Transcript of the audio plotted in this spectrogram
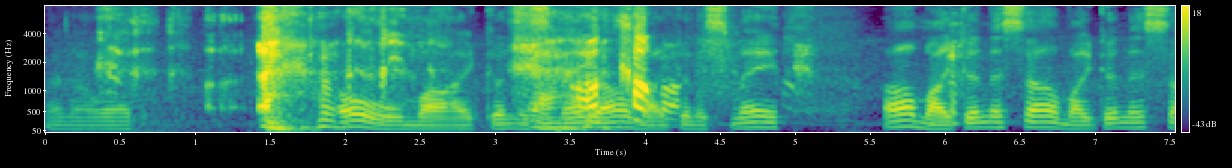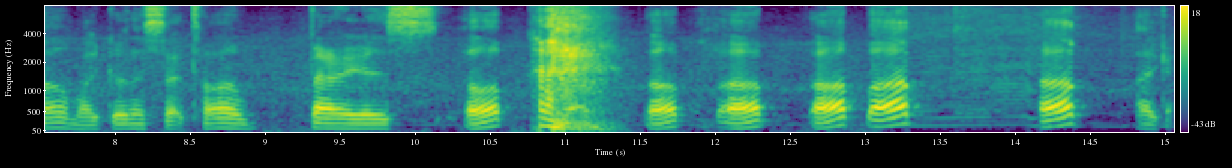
I know what. oh my goodness me. Oh, Oh, my on. goodness me. Oh my goodness. Oh my goodness. Oh my goodness. That tile barrier's up. up. Up. Up. Up. Up. Okay.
